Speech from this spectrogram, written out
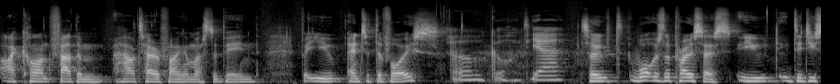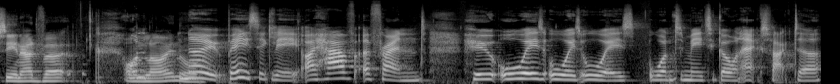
I can't fathom how terrifying it must have been. But you entered The Voice. oh god, yeah. So, what was the process? You did you see an advert online? No, basically, I have a friend who always, always, always wanted me to go on X Factor,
